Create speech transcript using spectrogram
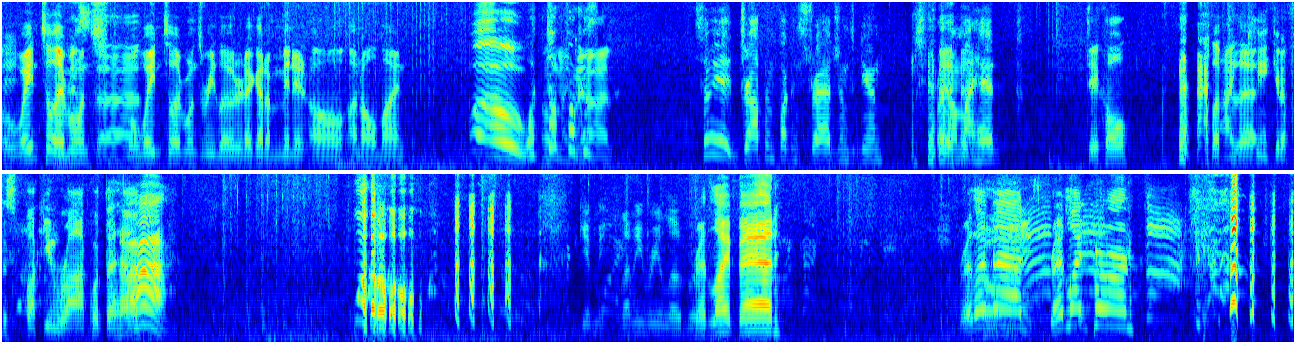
We'll wait until We everyone's. missed, uh, We'll wait until everyone's reloaded. I got a minute all, on all mine. Whoa! What Oh the my fuck god. is? Somebody dropping fucking stratagems again? Right on my head. Dickhole. Left I that. can't get up this fucking rock. What the hell? Ah! Whoa! Give me. Let me reload. Red quick. light bad. Red light Oh, bad. nice. Red light burn.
